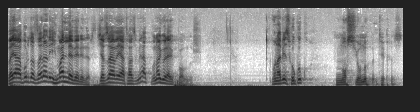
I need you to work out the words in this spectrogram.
Veya burada zarar ihmalle verilir. Ceza veya tazminat buna göre hükmolunur. Buna biz hukuk nosyonu diyoruz.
